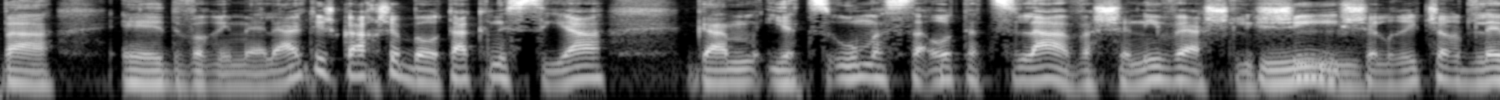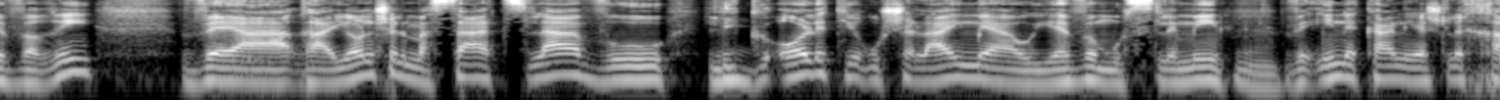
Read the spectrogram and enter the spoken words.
בדברים האלה. אל תשכח שבאותה כנסייה גם יצאו מסעות הצלב, השני והשלישי mm. של ריצ'רד לב-ארי, והרעיון של מסע הצלב הוא לגאול את ירושלים מהאויב המוסלמי. Mm. והנה כאן יש לך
